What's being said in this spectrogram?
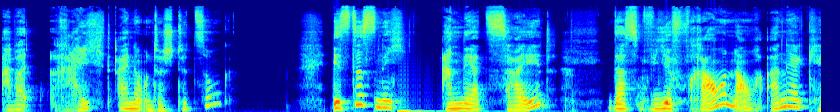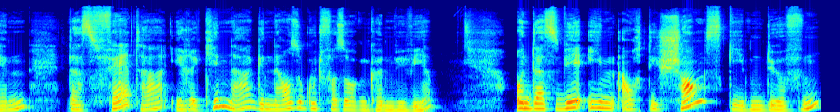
Aber reicht eine Unterstützung? Ist es nicht an der Zeit, dass wir Frauen auch anerkennen, dass Väter ihre Kinder genauso gut versorgen können wie wir und dass wir ihnen auch die Chance geben dürfen,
